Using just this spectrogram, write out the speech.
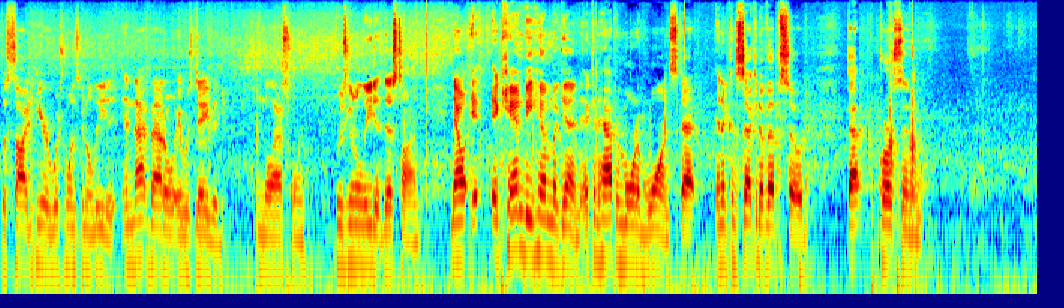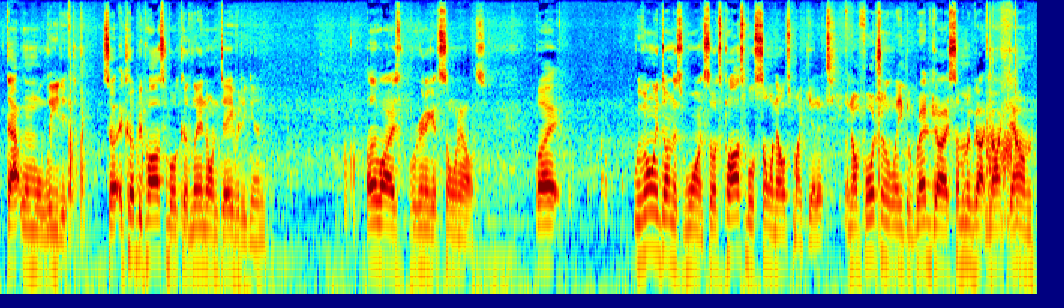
the side here, which one's going to lead it. In that battle, it was David in the last one. Who's going to lead it this time? Now, it, it can be him again. It can happen more than once that in a consecutive episode, that person, that one will lead it. So it could be possible it could land on David again. Otherwise, we're going to get someone else. But we've only done this once, so it's possible someone else might get it. And unfortunately, the red guy, someone who got knocked down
